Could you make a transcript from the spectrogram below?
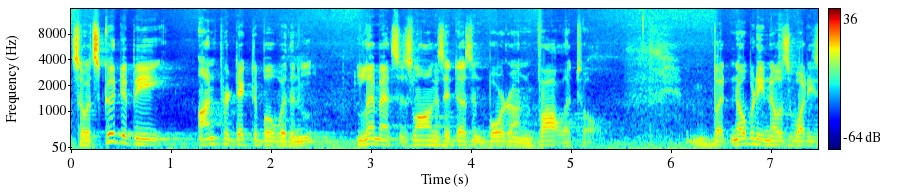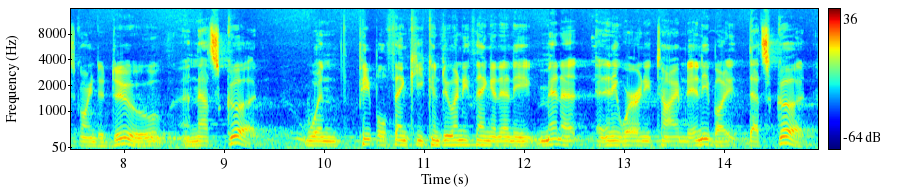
So it's good to be unpredictable within limits as long as it doesn't border on volatile. But nobody knows what he's going to do, and that's good when people think he can do anything at any minute, anywhere, anytime to anybody, that's good.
